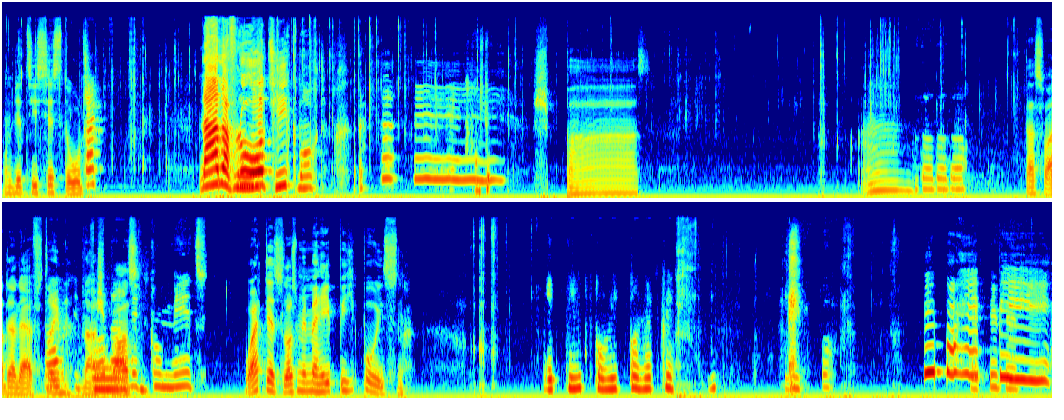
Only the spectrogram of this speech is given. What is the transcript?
Und jetzt ist es tot. Zack. Na, der Flo hat's hingemacht. Spaß. Mm, Da, da, da. Das war der Livestream. Na, Spaß. Warte, jetzt lass mich mal Happy Hippo essen. Hippo, hippo, hippo, hippo. Hippo. Happy.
